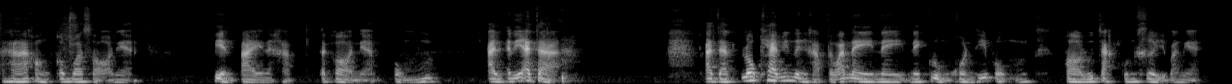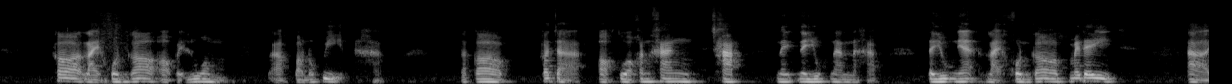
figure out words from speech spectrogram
สถานะของกบปสเนี่ยเปลี่ยนไปนะครับ แต่ก่อนเนี่ยผมอันนี้อาจจะ อาจจะโลกแคบนิดนึงครับ แต่ว่าในในในกลุ่มคนที่ผมพอรู้จักคุ้นเคยอยู่บ้างเนี่ย ก็หลายคนก็ออกไปร่วมเป่านกหวีดนะครับ แล้วก็ก็จะออกตัวค่อนข้างชัดในในยุคนั้นนะครับ แต่ยุคนี้หลายคนก็ไม่ได้อ่า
